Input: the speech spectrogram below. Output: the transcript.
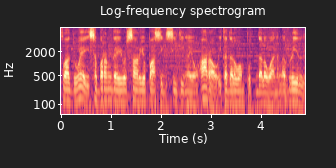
Floodway sa Barangay Rosario, Pasig City ngayong araw, ika-22 ng Abril.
